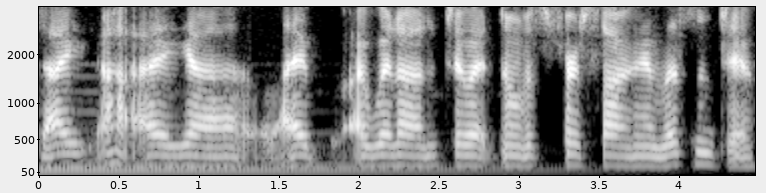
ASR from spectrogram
I I uh, I I went on to it, and it was the first song I listened to.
